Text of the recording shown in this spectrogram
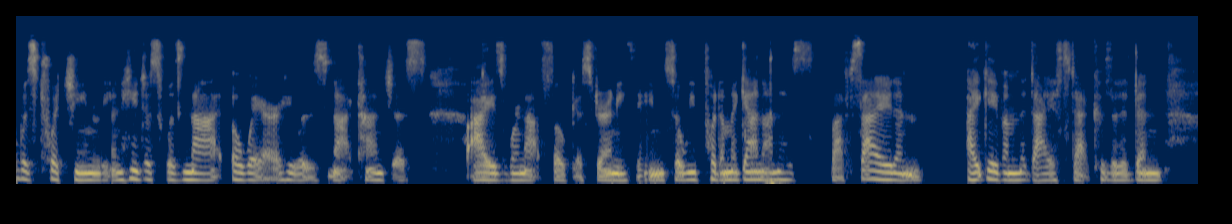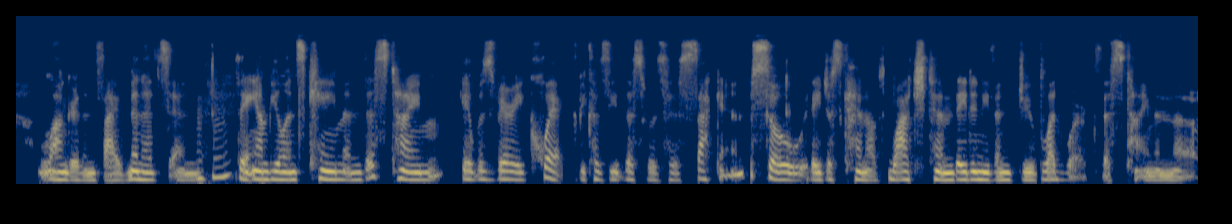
was twitching and he just was not aware. He was not conscious. Eyes were not focused or anything. So we put him again on his left side and I gave him the diastat because it had been longer than five minutes. And mm-hmm. the ambulance came, and this time it was very quick because he, this was his second. So they just kind of watched him. They didn't even do blood work this time in the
